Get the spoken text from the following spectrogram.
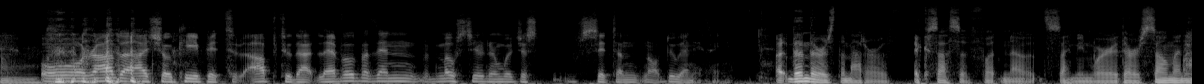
Mm. Or rather, I shall keep it up to that level, but then most children will just sit and not do anything. Uh, then there's the matter of excessive footnotes. I mean, where there are so many,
